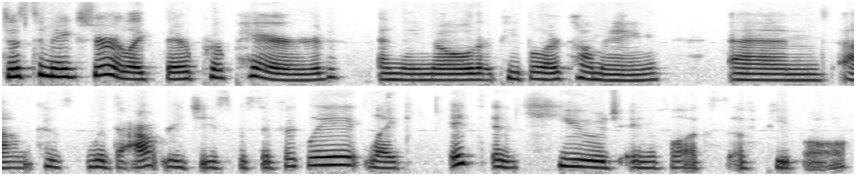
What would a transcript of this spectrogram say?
just to make sure like they're prepared and they know that people are coming. And because um, with the outreachy specifically, like it's a huge influx of people.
